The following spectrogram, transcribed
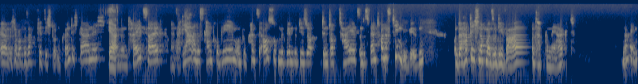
Ähm, ich habe auch gesagt, 40 Stunden könnte ich gar nicht, ja. in Teilzeit. Und dann sagt, ja, alles kein Problem und du kannst dir aussuchen, mit wem du jo den Job teilst. Und es wäre ein tolles Team gewesen. Und da hatte ich nochmal so die Wahl und habe gemerkt, nein,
